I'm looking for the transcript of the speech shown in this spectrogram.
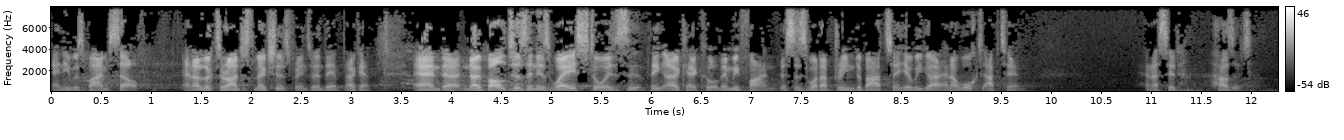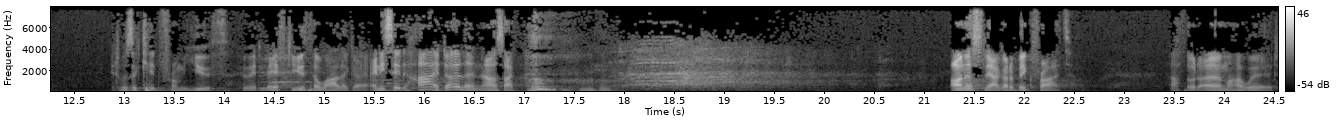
and he was by himself. And I looked around just to make sure his friends weren't there. Okay. And uh, no bulges in his waist or his thing. Okay, cool. Then we're fine. This is what I've dreamed about, so here we go. And I walked up to him. And I said, How's it? It was a kid from youth who had left youth a while ago. And he said, Hi, Dolan. And I was like, Honestly, I got a big fright. I thought, Oh my word.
